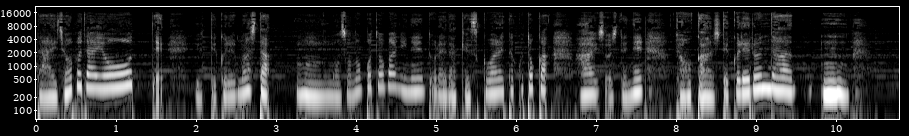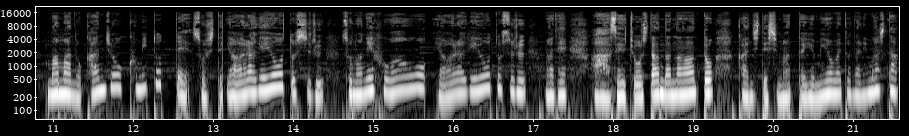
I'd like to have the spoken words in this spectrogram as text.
大丈夫だよ。って言ってくれました。うんもうその言葉にねどれだけ救われたことか。はいそしてね共感してくれるんだ。うん。ママの感情を汲み取ってそして和らげようとするそのね不安を和らげようとするまでああ成長したんだなと感じてしまった弓嫁となりました。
